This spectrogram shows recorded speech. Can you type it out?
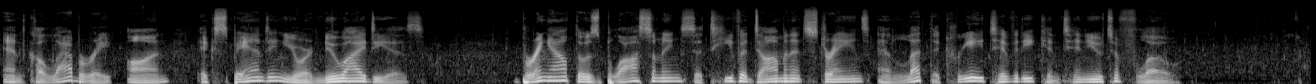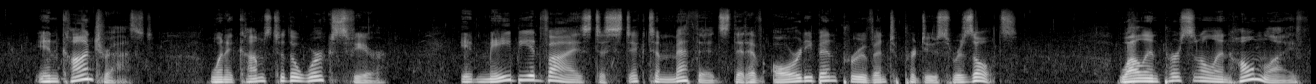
and collaborate on expanding your new ideas. Bring out those blossoming sativa dominant strains and let the creativity continue to flow. In contrast, when it comes to the work sphere, it may be advised to stick to methods that have already been proven to produce results. While in personal and home life,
